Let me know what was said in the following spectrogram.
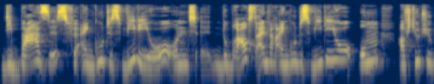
die Basis für ein gutes Video und äh, du brauchst einfach ein gutes Video, um auf YouTube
